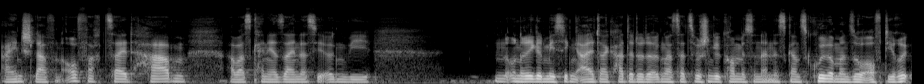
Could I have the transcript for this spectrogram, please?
Einschlaf- und Aufwachzeit haben. Aber es kann ja sein, dass ihr irgendwie einen unregelmäßigen Alltag hattet oder irgendwas dazwischen gekommen ist und dann ist ganz cool, wenn man so auf die, Rück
